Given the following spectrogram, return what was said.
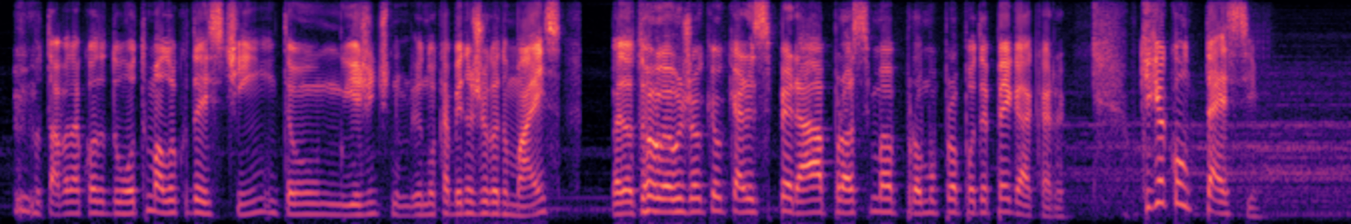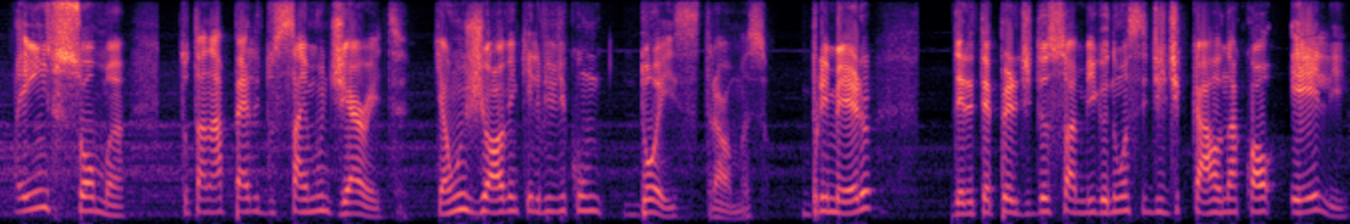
Eu tava na conta de um outro maluco da Steam. Então, e a gente, eu não acabei não jogando mais. Mas tô- é um jogo que eu quero esperar a próxima promo pra eu poder pegar, cara. O que que acontece? Em soma, tu tá na pele do Simon Jarrett, que é um jovem que ele vive com dois traumas. O primeiro, dele ter perdido a sua amiga num acidente de carro na qual ele,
